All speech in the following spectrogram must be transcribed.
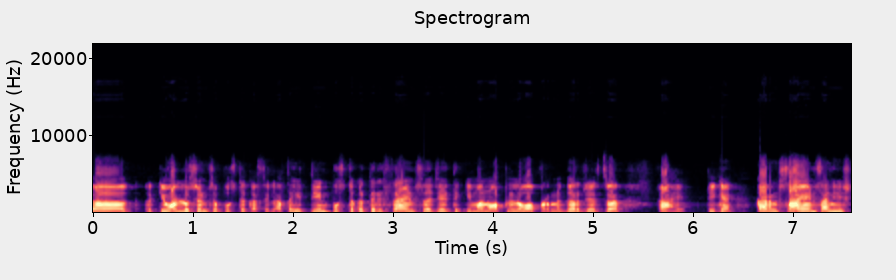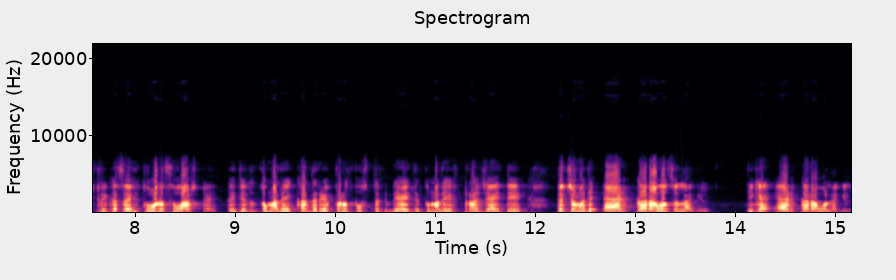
किंवा लुसेंटचं पुस्तक असेल. आता ही तीन पुस्तकं तरी सायन्सला जे आहे ते किमान आपल्याला वापरणं गरजेचं आहे. ठीक आहे? कारण सायन्स आणि हिस्ट्री कसं आहे हे थोडंसं वास्ट आहे. तर तिथं तुम्हाला एखादं रेफरन्स पुस्तक जे आहे ते तुम्हाला एक्स्ट्रा जे आहे ते त्याच्यामध्ये ऍड करावंच लागेल. ठीक आहे? ऍड करावं लागेल.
